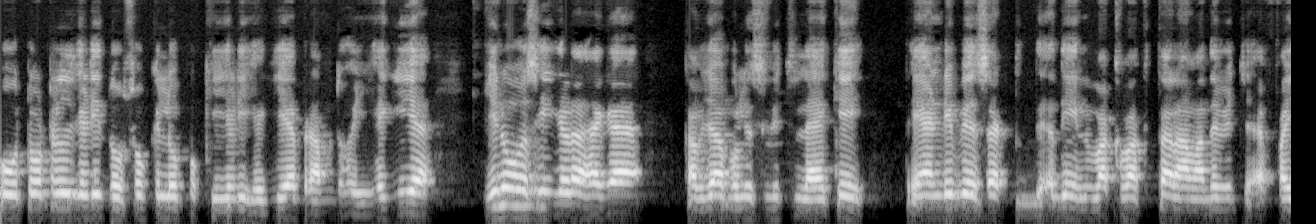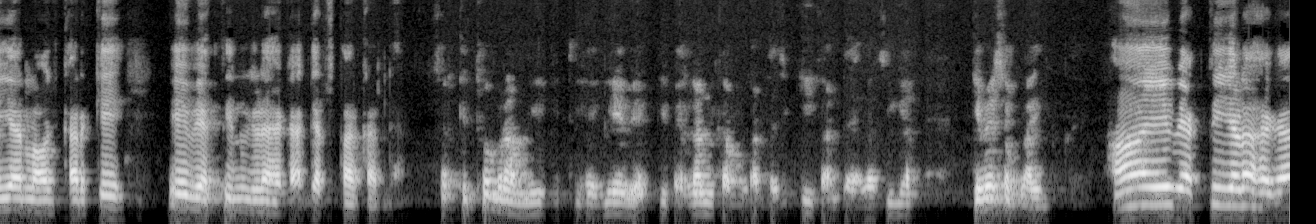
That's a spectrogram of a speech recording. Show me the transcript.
ਉਹ ਟੋਟਲ ਜਿਹੜੀ 200 ਕਿਲੋ ਭੁੱਕੀ ਜਿਹੜੀ ਹੈਗੀ ਹੈ ਬਰਾਮਦ ਹੋਈ ਹੈਗੀ ਹੈ ਜਿਹਨੂੰ ਅਸੀਂ ਜਿਹੜਾ ਹੈਗਾ ਕਬਜ਼ਾ ਪੁਲਿਸ ਵਿੱਚ ਲੈ ਕੇ ਤੇ ਐਨਡੀਪੀਐਸ ਐਕਟ ਦੇ ਅਧੀਨ ਵੱਖ-ਵੱਖ ਧਾਰਾਵਾਂ ਦੇ ਵਿੱਚ ਐਫਆਈਆਰ ਲੌਂਚ ਕਰਕੇ ਇਹ ਵਿਅਕਤੀ ਨੂੰ ਜਿਹੜਾ ਹੈਗਾ ਗ੍ਰਿਫਤਾਰ ਕਰ ਲਿਆ। ਸਰ ਕਿੱਥੋਂ ਬਰਾਮਦਗੀ ਕੀਤੀ ਹੈਗੀ ਇਹ ਵਿਅਕਤੀ ਪਹਿਲਾਂ ਵੀ ਕੰਮ ਕਰਦਾ ਸੀ ਕੀ ਕਰਦਾ ਹੈਗਾ ਸੀਗਾ? ਕਿਵੇਂ ਸਪਲਾਈ ਹਾਂ ਇਹ ਵਿਅਕਤੀ ਜਿਹੜਾ ਹੈਗਾ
